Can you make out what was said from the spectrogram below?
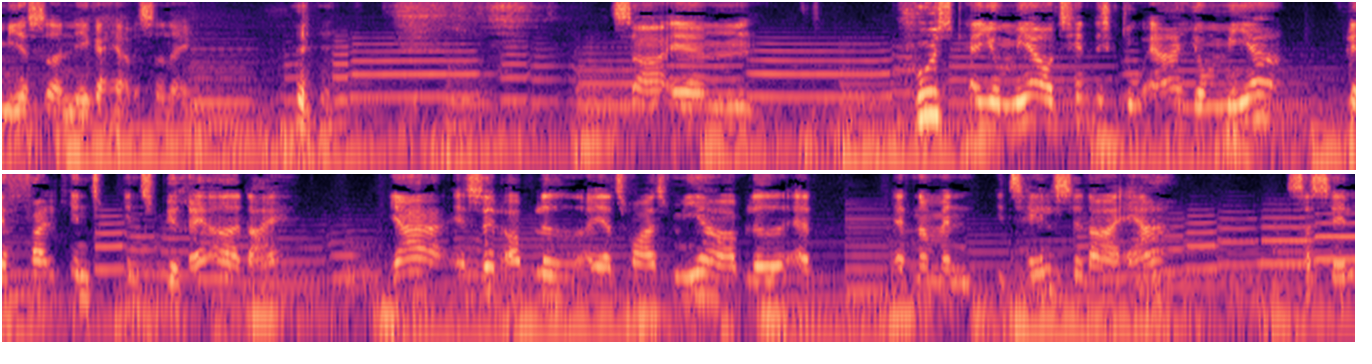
Mia sidder og nikker her ved siden af. så øhm, husk, at jo mere autentisk du er, jo mere bliver folk inspireret af dig. Jeg er selv oplevet, og jeg tror også Mia har oplevet, at, at når man i talsætter er sig selv,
